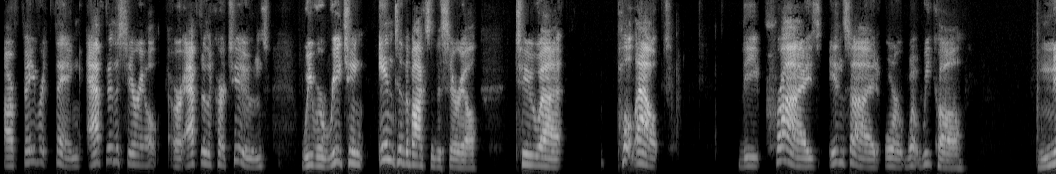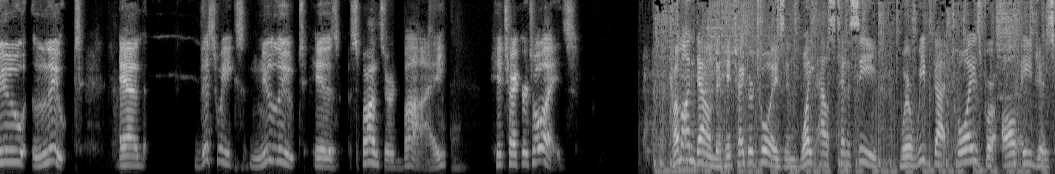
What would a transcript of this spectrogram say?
our favorite thing after the cereal or after the cartoons, we were reaching into the box of the cereal to uh, pull out the prize inside, or what we call new loot. And this week's new loot is sponsored by Hitchhiker Toys. Come on down to Hitchhiker Toys in White House, Tennessee, where we've got toys for all ages.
